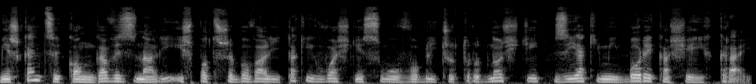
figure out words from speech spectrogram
Mieszkańcy Konga wyznali, iż potrzebowali takich właśnie słów w obliczu trudności, z jakimi boryka się ich kraj.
